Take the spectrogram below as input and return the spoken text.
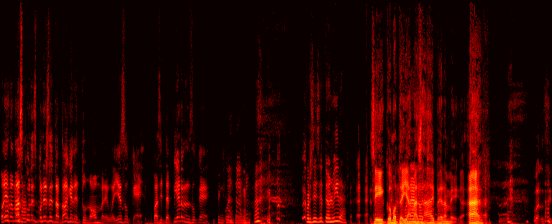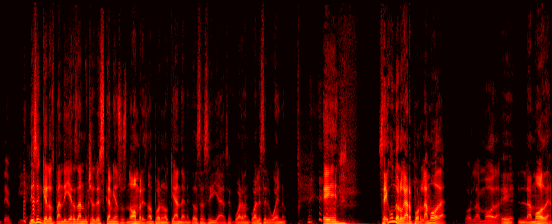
Oye, nomás puedes ponerse tatuaje de tu nombre, güey. ¿Eso qué? ¿Para si te pierdes o qué? Te encuentran. Por si se te olvida. Sí, ¿cómo te llamas? noche. Ay, espérame. Ah, Por si te dicen que los pandilleros dan muchas veces cambian sus nombres, ¿no? Por lo que andan, entonces así ya se acuerdan cuál es el bueno. En segundo lugar, por la moda. Por la moda. eh, la moda.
